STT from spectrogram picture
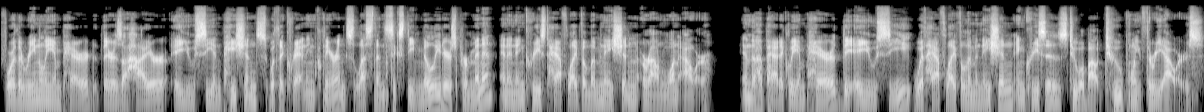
For the renally impaired, there is a higher AUC in patients with a creatinine clearance less than 60 milliliters per minute and an increased half life elimination around one hour. In the hepatically impaired, the AUC with half life elimination increases to about 2.3 hours.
